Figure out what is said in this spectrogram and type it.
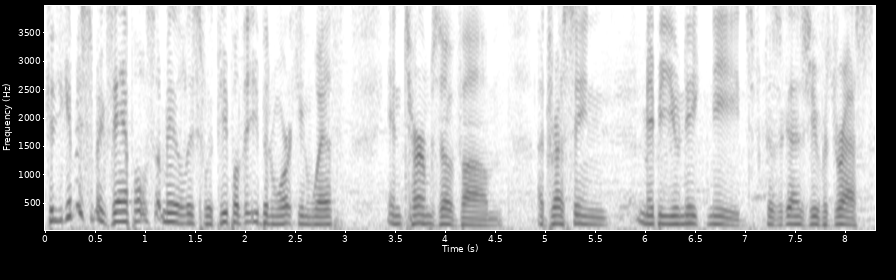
Can you give me some examples, I mean, at least with people that you've been working with in terms of um, addressing maybe unique needs? Because again, as you've addressed,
